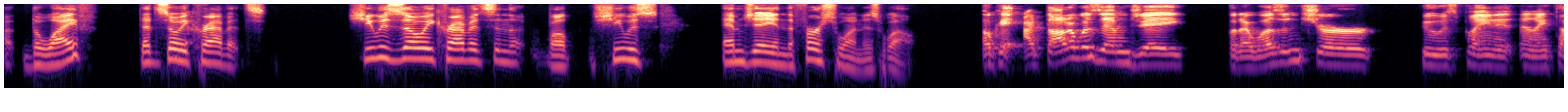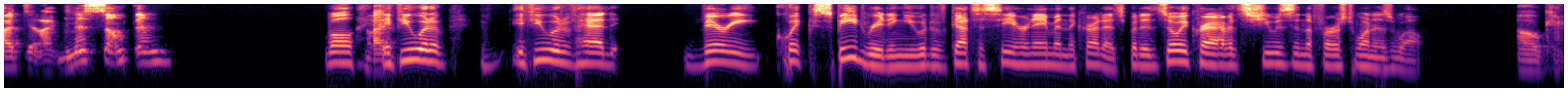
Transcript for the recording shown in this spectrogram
Uh, The wife? That's Zoe Kravitz. She was Zoe Kravitz in the well, she was MJ in the first one as well. Okay, I thought it was MJ, but I wasn't sure who was playing it, and I thought, did I miss something? Well, But- if you would have if you would have had very quick speed reading, you would have got to see her name in the credits. But it's Zoe Kravitz. She was in the first one as well. Okay.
